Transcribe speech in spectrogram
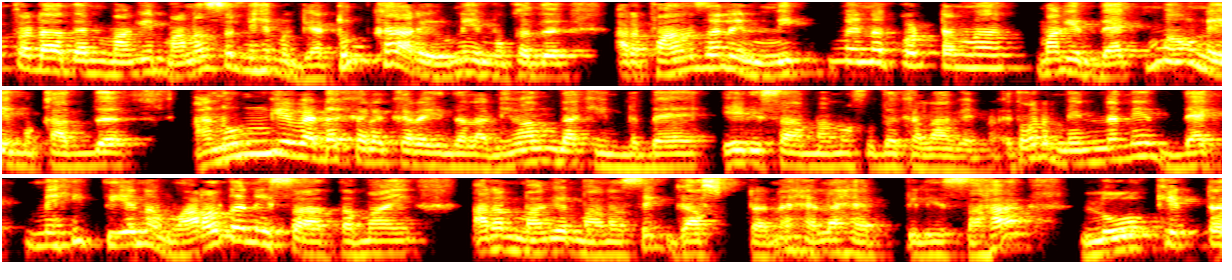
වඩා දැන් මගේ මනස මෙහෙම ගැටුම්කාරී වුණේ මොකද අර පන්සලෙන් නික්මනකොටම මගේ දැක්ම උනේ මොකද්ද? අනුන්ගේ වැඩ කර කර ඉඳලා නිවන් දකින්න බෑ. ඒ නිසා මම හුදකලා වෙනවා එතකොට මෙන්න මේ දැක්මෙහි තියෙන වරද නිසා තමයි අර මගේ මනසේ ගස්ටන හැල හැප්පිලි සහ ලෝකෙට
